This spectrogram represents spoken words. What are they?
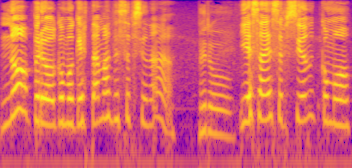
no pero como que está más decepcionada Pero y esa decepción como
